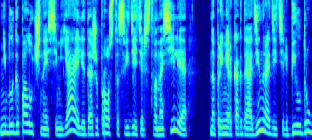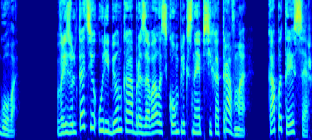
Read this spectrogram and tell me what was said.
неблагополучная семья или даже просто свидетельство насилия, например, когда один родитель бил другого. В результате у ребенка образовалась комплексная психотравма – КПТСР.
